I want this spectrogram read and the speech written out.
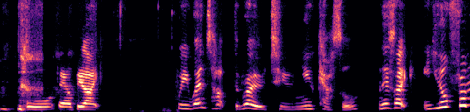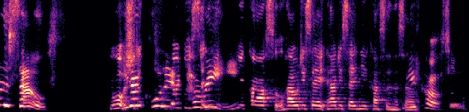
or they'll be like, We went up the road to Newcastle. And it's like, You're from the south. What you don't call it do you say Paris, Newcastle. How would you say? How do you say Newcastle in the south? Newcastle.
